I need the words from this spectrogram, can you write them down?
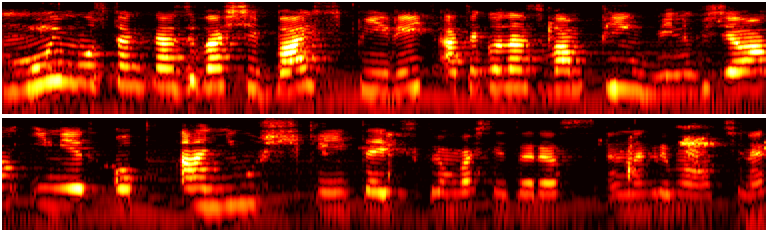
mój Mustang nazywa się By Spirit, a tego nazywam Pingwin. Wzięłam imię od Aniuszki, tej, z którą właśnie teraz e, nagrywam odcinek.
